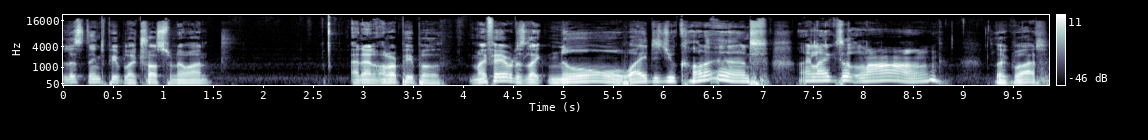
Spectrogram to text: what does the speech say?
listening to people I trust from now on. And then other people, my favorite is like, no, why did you cut it? I liked it long. Like, what?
